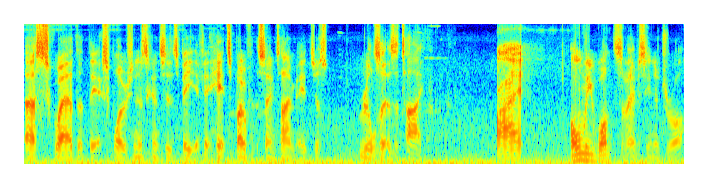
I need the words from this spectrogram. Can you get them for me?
uh, square that the explosion is considered to be, if it hits both at the same time, it just rules it as a tie. Right. Only once I've I ever seen a draw.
